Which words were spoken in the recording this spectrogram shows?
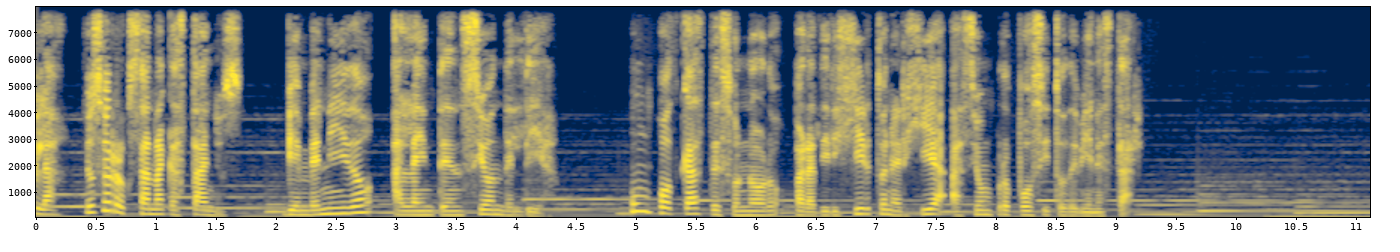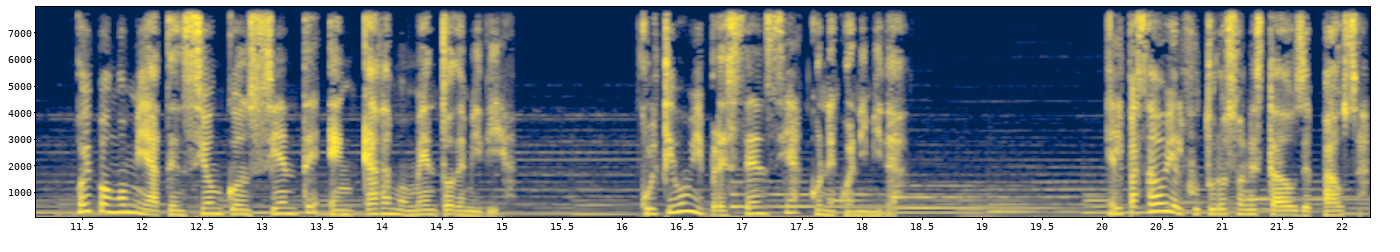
Hola, yo soy Roxana Castaños. Bienvenido a La Intención del Día, un podcast de Sonoro para dirigir tu energía hacia un propósito de bienestar. Hoy pongo mi atención consciente en cada momento de mi día. Cultivo mi presencia con ecuanimidad. El pasado y el futuro son estados de pausa.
